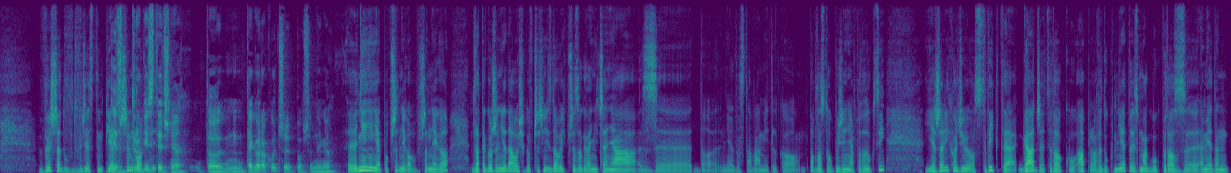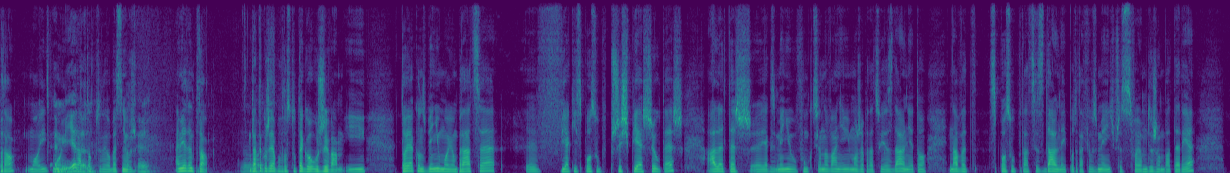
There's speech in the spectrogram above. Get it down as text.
wyszedł w 21. Jest 2 od... stycznia. To tego roku czy poprzedniego? E, nie, nie, nie, poprzedniego, poprzedniego. Dlatego, że nie dało się go wcześniej zdobyć przez ograniczenia z do, nie dostawami, tylko po prostu opóźnienia w produkcji. Jeżeli chodzi o stricte gadżet roku Apple'a, według mnie to jest MacBook Pro z M1 Pro, mój, mój M1? laptop, który obecnie okay. używam. M1 Pro. No Dlatego, że ja po prostu tego używam i to, jak on zmienił moją pracę, w jaki sposób przyspieszył też, ale też e, jak zmienił funkcjonowanie, mimo że pracuje zdalnie, to nawet sposób pracy zdalnej potrafił zmienić przez swoją dużą baterię,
